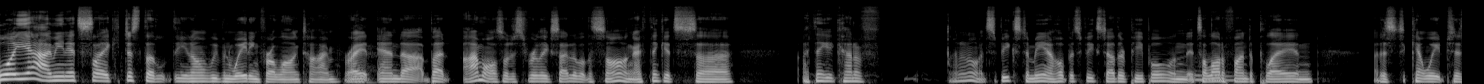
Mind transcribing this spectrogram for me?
Well, yeah, I mean, it's like just the you know we've been waiting for a long time, right? And uh, but I'm also just really excited about the song. I think it's, uh, I think it kind of, I don't know, it speaks to me. I hope it speaks to other people, and it's a lot of fun to play. And I just can't wait to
